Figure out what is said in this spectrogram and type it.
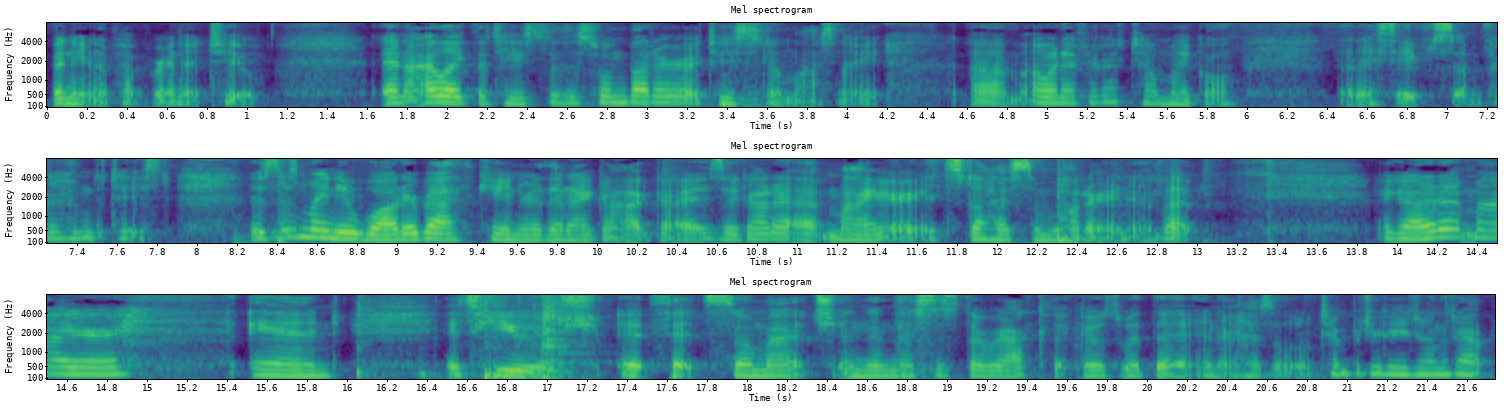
banana pepper in it too. And I like the taste of this one better. I tasted them last night. Um, oh, and I forgot to tell Michael that I saved some for him to taste. This is my new water bath canner that I got, guys. I got it at Meijer. It still has some water in it, but I got it at Meijer and it's huge. It fits so much. And then this is the rack that goes with it, and it has a little temperature gauge on the top.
